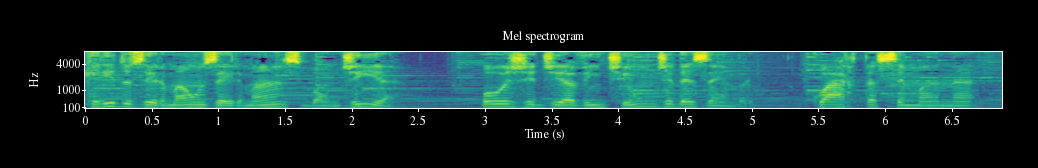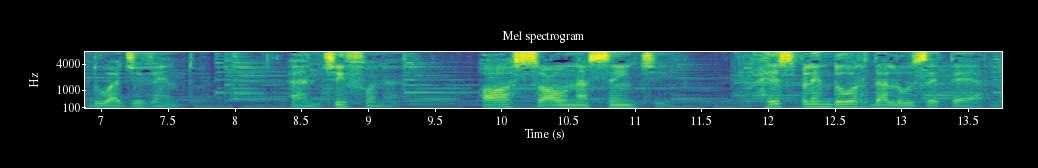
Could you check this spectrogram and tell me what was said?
Queridos irmãos e irmãs, bom dia. Hoje, dia 21 de dezembro, quarta semana do Advento. A antífona: Ó Sol nascente, resplendor da luz eterna.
